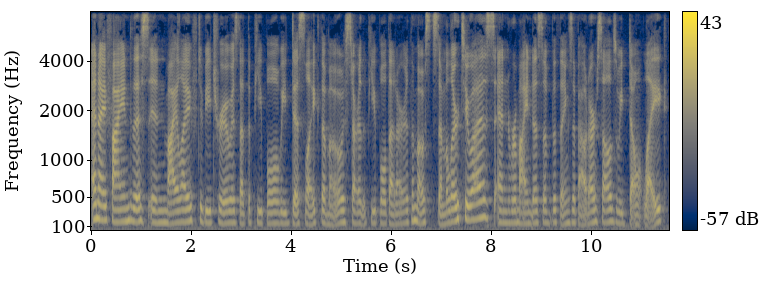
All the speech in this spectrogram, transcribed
And I find this in my life to be true is that the people we dislike the most are the people that are the most similar to us and remind us of the things about ourselves we don't like.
